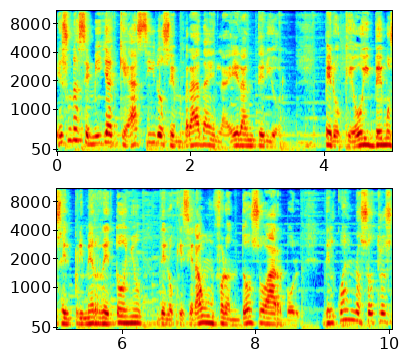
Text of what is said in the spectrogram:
es una semilla que ha sido sembrada en la era anterior pero que hoy vemos el primer retoño de lo que será un frondoso árbol, del cual nosotros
